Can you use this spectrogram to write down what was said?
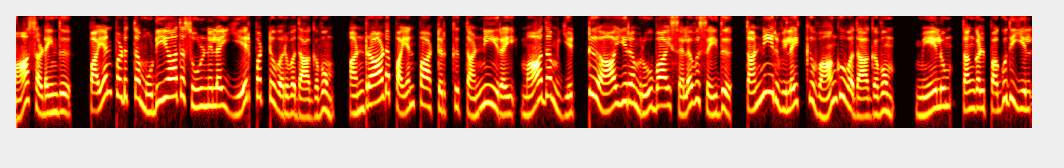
மாசடைந்து பயன்படுத்த முடியாத சூழ்நிலை ஏற்பட்டு வருவதாகவும் அன்றாட பயன்பாட்டிற்கு தண்ணீரை மாதம் எட்டு ஆயிரம் ரூபாய் செலவு செய்து தண்ணீர் விலைக்கு வாங்குவதாகவும் மேலும் தங்கள் பகுதியில்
